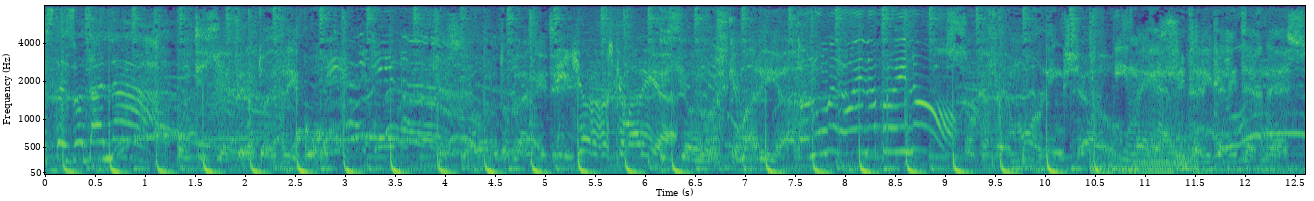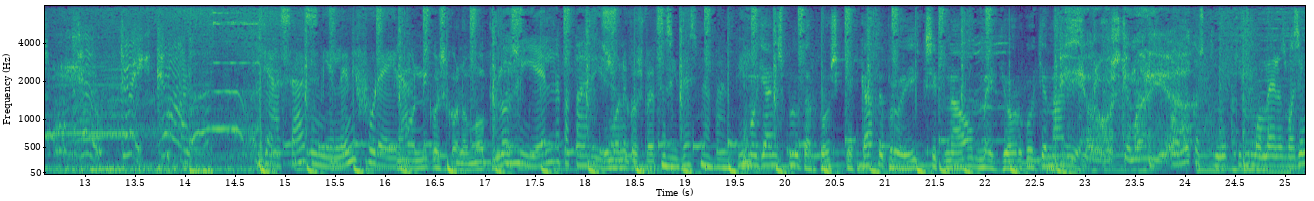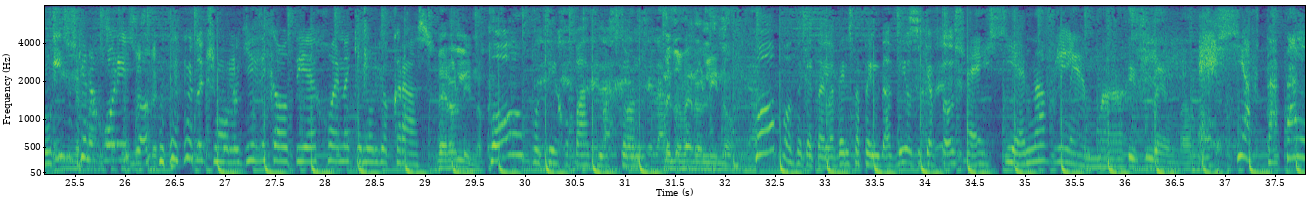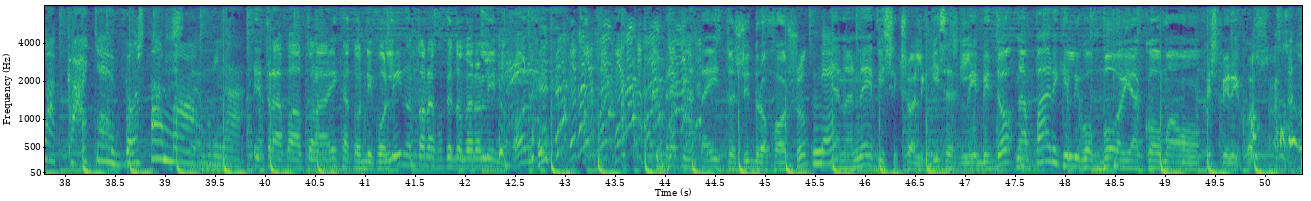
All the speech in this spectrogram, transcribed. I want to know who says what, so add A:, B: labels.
A: Είμαστε ζωντανά!
B: Σας, είμαι η Ελένη Φουρέιρα.
C: Είμαι ο Νίκος Οικονομόπουλος.
B: Είμαι η Έλληνα Παπαρίζου.
C: Είμαι ο Νίκος Βέρτσα.
B: Είμαι η Δέσποινα Βανδύ.
D: Είμαι ο Γιάννης Πλούταρχος και κάθε πρωί ξυπνάω με Γιώργο και Μαρία.
E: Γιώργος και
B: Ο
E: Μαρία.
B: Νίκος κοιμήθηκε θυμωμένο μαζί μου. σω και να χωρίζω. Το εξομολογήθηκα ότι έχω ένα καινούριο κράς.
C: Βερολίνο.
B: Πω, πω τι έχω πάθει με αυτόν.
C: Με το Βερολίνο.
B: Πω, πω δεν καταλαβαίνεις τα 52 ότι κι αυτός. Έχει ένα βλέμμα.
C: Τι βλέμμα.
B: Έχει αυτά τα λακάκια εδώ στα μάγουλα.
C: Τι τραβάω τώρα, είχα τον Νικολίνο, τώρα έχω και τον Βερολίνο. Όλα. Πρέπει να ταΐζει τον σύντροφό σου
B: Ναι.
C: για να ανέβει η σεξουαλική σας λίμπιντο, να πάρει και λίγο μπόι ακόμα ο Πεσπυρίκο.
